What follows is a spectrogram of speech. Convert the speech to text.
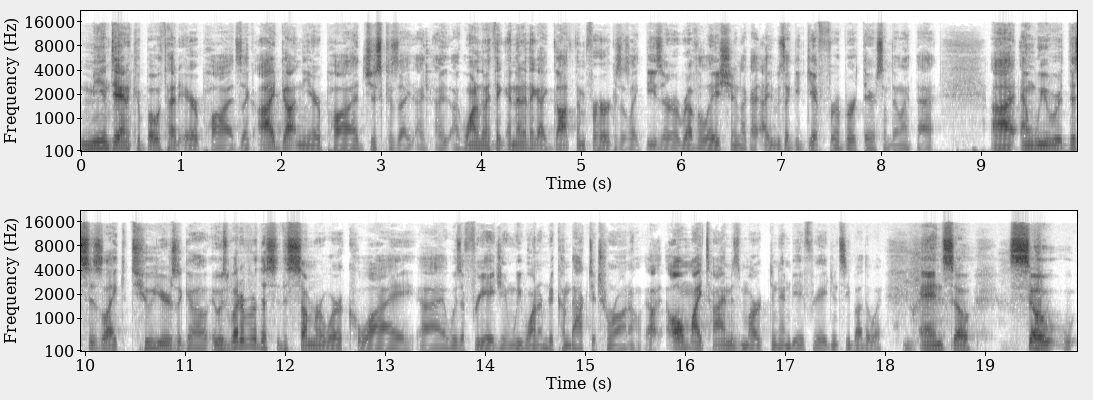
me and Danica both had AirPods. Like I'd gotten the AirPods just because I, I I wanted them. I think, and then I think I got them for her because I was like, these are a revelation. Like I, it was like a gift for a birthday or something like that. Uh, and we were. This is like two years ago. It was whatever this the summer where Kawhi uh, was a free agent. We wanted him to come back to Toronto. Uh, All my time is marked in NBA free agency, by the way. and so so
